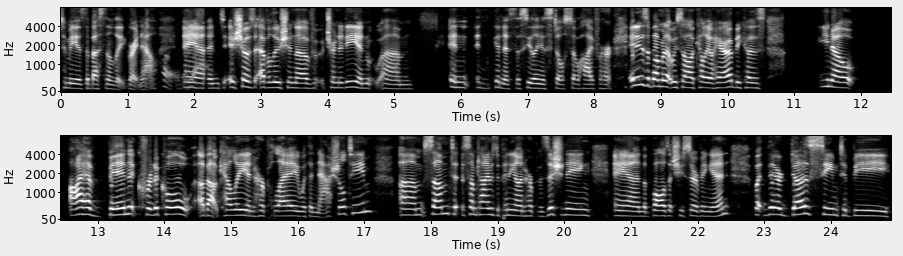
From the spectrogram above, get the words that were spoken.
to me is the best in the league right now, Oh, yeah. and it shows the evolution of Trinity and um and and goodness, the ceiling is still so high for her. It is a bummer that we saw Kelley O'Hara because you know I have been critical about Kelley and her play with the national team. Um, some sometimes depending on her positioning and the balls that she's serving in, but there does seem to be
